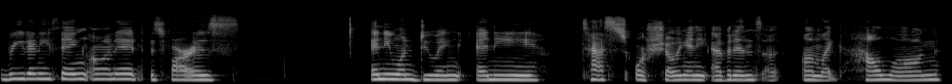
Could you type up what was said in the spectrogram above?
read anything on it as far as anyone doing any tests or showing any evidence on like how long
